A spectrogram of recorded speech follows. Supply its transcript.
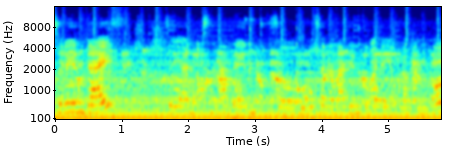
So yun guys. So i-unbox na natin. So bubuksan na natin kung ano yung laman nito.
